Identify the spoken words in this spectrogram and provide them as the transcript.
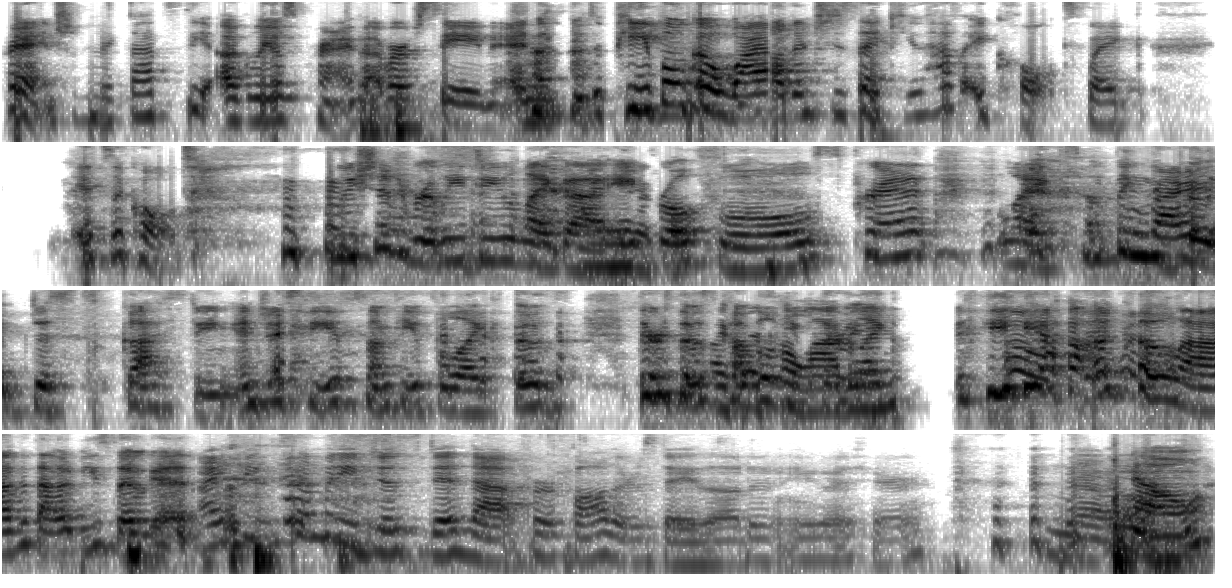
print. She'll be like, "That's the ugliest print I've ever seen," and the people go wild. And she's like, "You have a cult. Like, it's a cult." we should really do like a I a April. Fool's print, like something Right? really disgusting, and just see if some people like those. There's those Like couple people that are like, collabing. yeah, Oh, a they will. collab. That would be so good. I think somebody just did that for Father's Day, though, didn't you guys hear? No. No.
